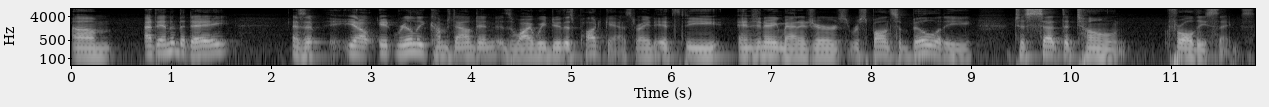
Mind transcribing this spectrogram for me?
um, at the end of the day, as a you know, it really comes down to is why we do this podcast, right? It's the engineering manager's responsibility to set the tone for all these things,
